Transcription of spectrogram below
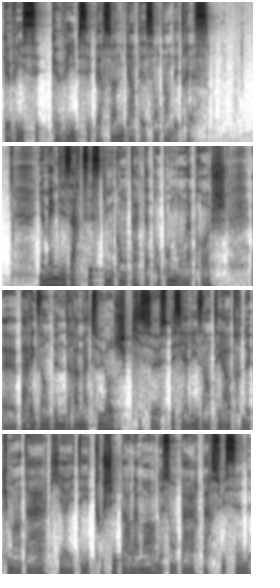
que vivent ces personnes quand elles sont en détresse. Il y a même des artistes qui me contactent à propos de mon approche. Euh, par exemple, une dramaturge qui se spécialise en théâtre documentaire, qui a été touchée par la mort de son père par suicide,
